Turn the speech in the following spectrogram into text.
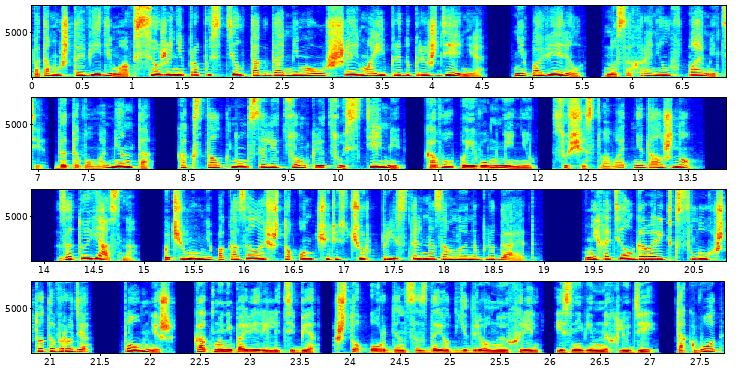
потому что, видимо, все же не пропустил тогда мимо ушей мои предупреждения, не поверил, но сохранил в памяти до того момента, как столкнулся лицом к лицу с теми, кого, по его мнению, существовать не должно. Зато ясно, почему мне показалось, что он чересчур пристально за мной наблюдает. Не хотел говорить вслух что-то вроде «Помнишь, как мы не поверили тебе, что Орден создает ядреную хрень из невинных людей? Так вот,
